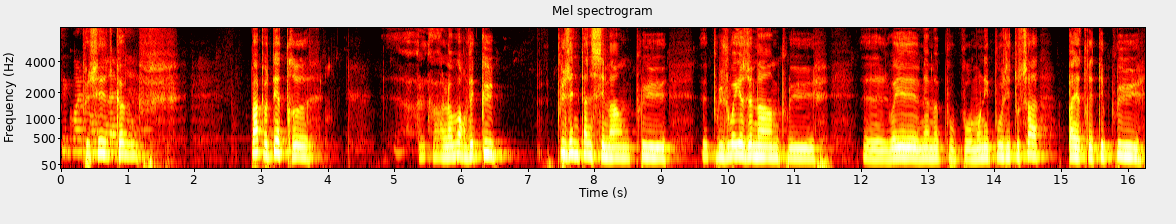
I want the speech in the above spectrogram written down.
C'est quoi le comme. Pas peut-être euh, à l'avoir vécu plus intensément, plus, plus joyeusement, plus. Euh, vous voyez, même pour, pour, mon épouse et tout ça, pas être été plus.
